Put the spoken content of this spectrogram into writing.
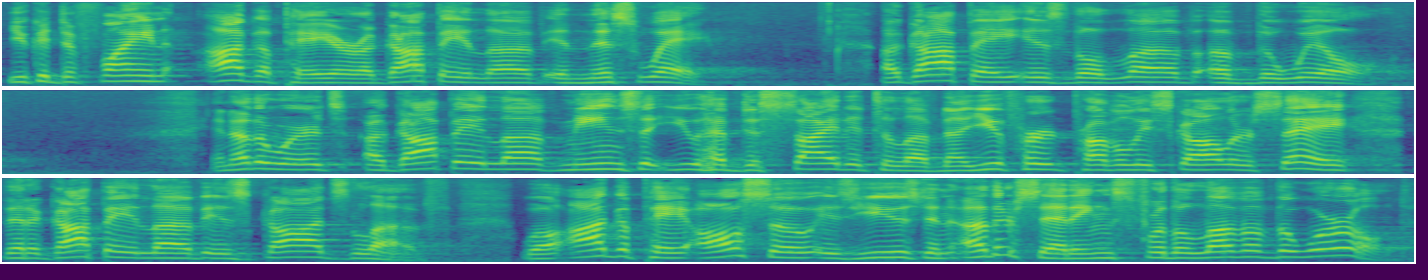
you could define agape or agape love in this way Agape is the love of the will. In other words, agape love means that you have decided to love. Now, you've heard probably scholars say that agape love is God's love. Well, agape also is used in other settings for the love of the world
